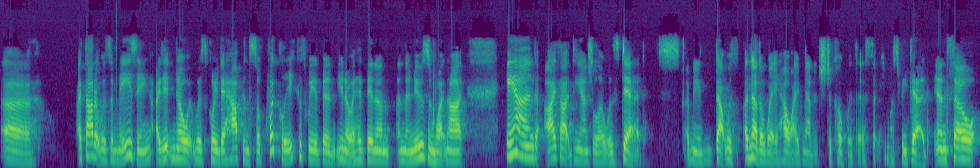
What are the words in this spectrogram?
Uh, I thought it was amazing. I didn't know it was going to happen so quickly because we had been, you know, it had been on, on the news and whatnot. And I thought DeAngelo was dead. I mean, that was another way how I managed to cope with this, that he must be dead. And so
